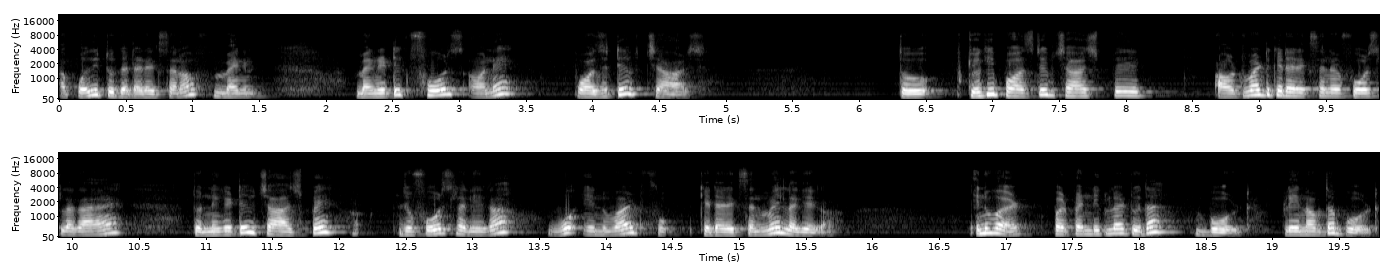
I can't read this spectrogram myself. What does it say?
opposite to the direction of magnetic force on a positive charge तो क्योंकि पॉजिटिव चार्ज पे आउटवर्ड के डायरेक्शन में फोर्स लगा है तो नेगेटिव चार्ज पे जो फोर्स लगेगा वो इनवर्ट के डायरेक्शन में लगेगा। Inward perpendicular to the board plane of the board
